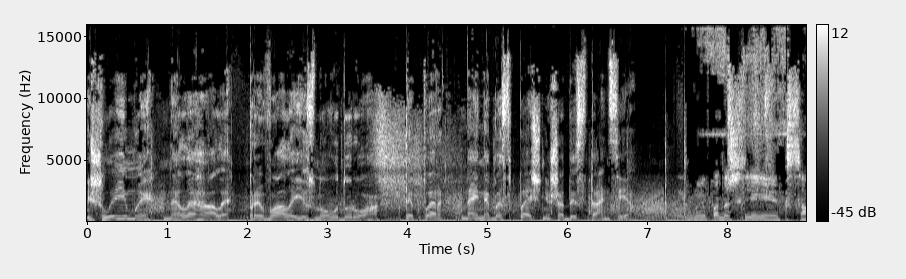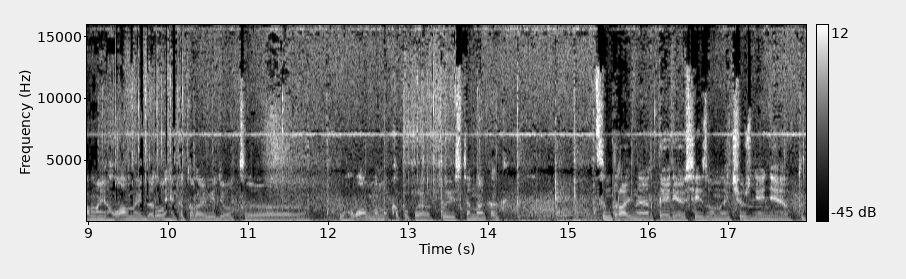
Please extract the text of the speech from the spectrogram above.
Ішли і ми, нелегали. Привали і знову дорога. Тепер найнебезпечніша дистанція. Мы подошли к самой главной дороге, которая ведет э, к главному КПП. То есть она как центральная артерия всей зоны отчуждения. Тут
